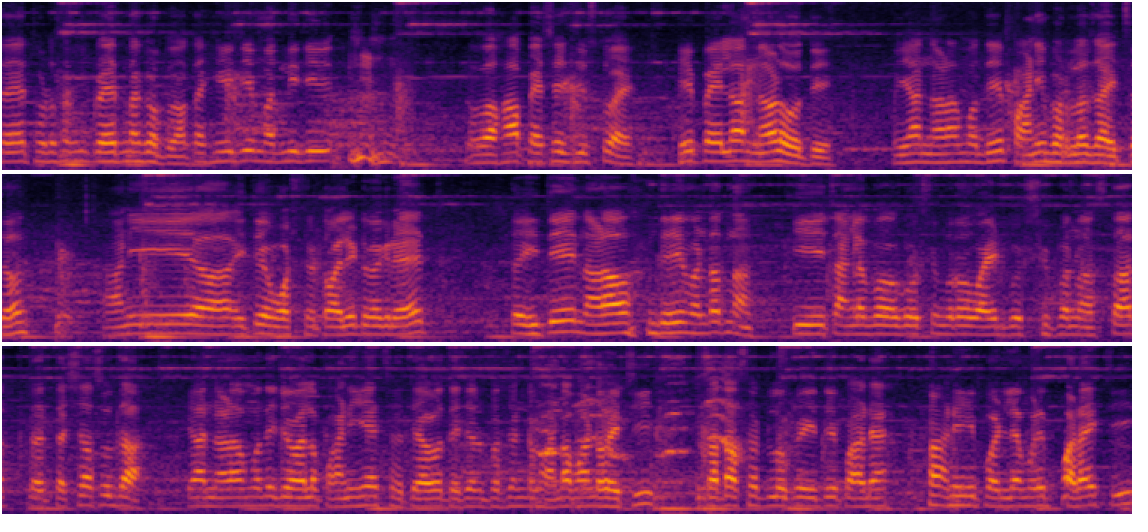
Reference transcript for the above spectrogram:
ते थोडंसं मी प्रयत्न करतो. आता हे जे मधली जी हा पॅसेज दिसतो आहे हे पहिला नळ होते. या नळामध्ये पाणी भरलं जायचं. आणि इथे वॉश टॉयलेट वगैरे आहेत. तर इथे नळामध्ये म्हणतात ना की चांगल्या ब- गोष्टींबरोबर वाईट गोष्टी पण असतात. तर तशा सुद्धा या नळामध्ये जेव्हा पाणी यायचं त्यावेळेला त्याच्यावर प्रचंड भांडाभांड व्हायची. सटासट लोक इथे पाड्या आणि पडल्यामुळे पडायची.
